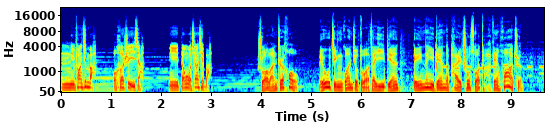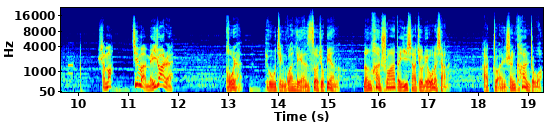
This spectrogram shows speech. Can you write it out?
嗯，你放心吧，我核实一下，你等我消息吧。说完之后，刘警官就躲在一边给那边的派出所打电话去了。什么？今晚没抓人？突然，刘警官脸色就变了，冷汗唰的一下就流了下来。他转身看着我，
